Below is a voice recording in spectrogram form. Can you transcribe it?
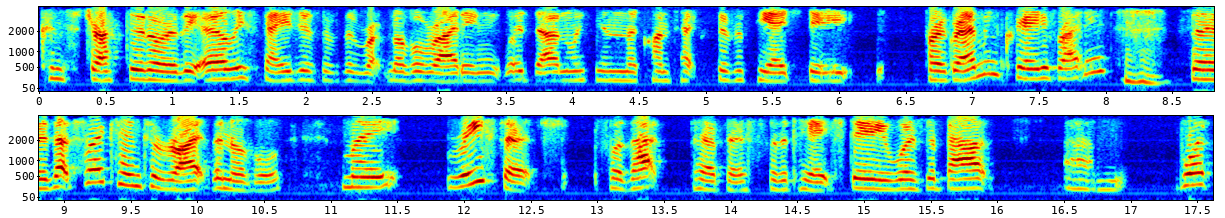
constructed, or the early stages of the novel writing were done within the context of a PhD program in creative writing. Mm-hmm. So that's how I came to write the novel. My research for that purpose, for the PhD, was about um, what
